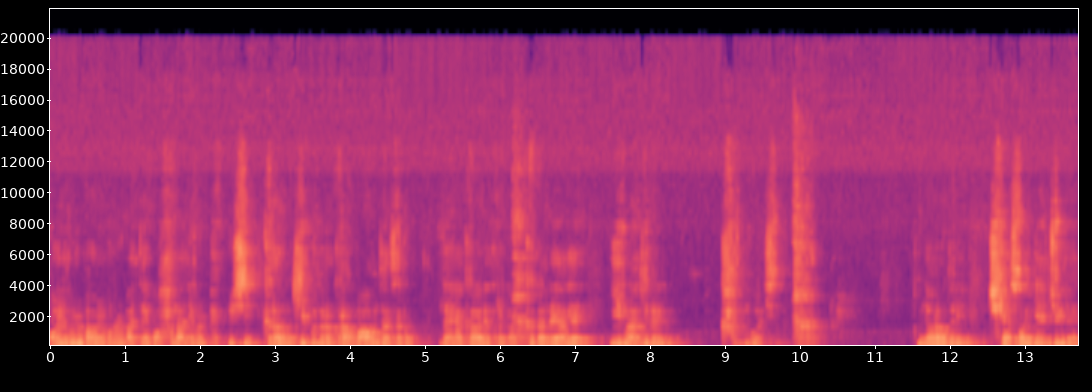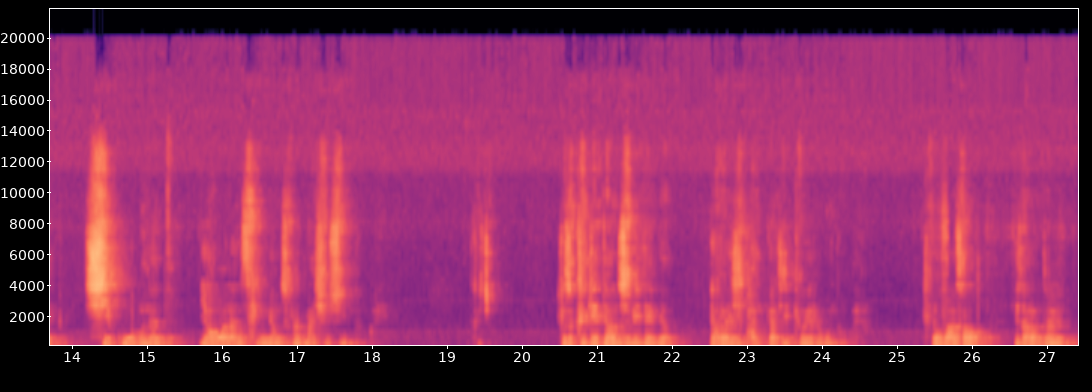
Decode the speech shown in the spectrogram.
얼굴과 얼굴을 맞대고 하나님을 뵙듯이 그런 기분으로 그런 마음 자세로 내가 그 안에 들어가 그가 내 안에 임하기를 간구하시는 거예요. 그럼 여러분들이 최소 일주일에 15분은 영원한 생명수를 마실 수 있는 거예요. 그죠? 그래서 그게 연습이 되면 11시 반까지 교회를 오는 거야. 그래 와서 이 사람들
